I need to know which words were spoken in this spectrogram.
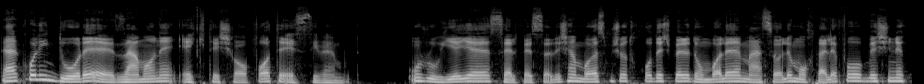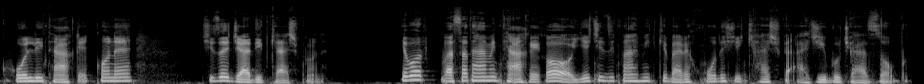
در کل این دوره زمان اکتشافات استیون بود. اون روحیه سلف استادیش هم باعث می‌شد خودش بره دنبال مسائل مختلف و بشینه کلی تحقیق کنه چیز جدید کشف کنه. یه بار وسط همین تحقیقا یه چیزی فهمید که برای خودش یه کشف عجیب و جذاب بود.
